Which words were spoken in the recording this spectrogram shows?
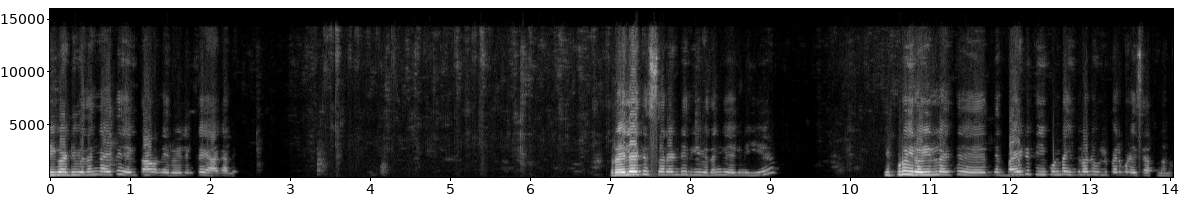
ఇటువంటి ఇగోండి ఈ విధంగా అయితే ఎగుతా ఉన్నాయి రోజులు ఇంకా యాగాలి. రొయ్యలు అయితే ఇస్తారండి. ఇది ఈ విధంగా ఏగినాయి. ఇప్పుడు ఈ రొయ్యలు అయితే నేను బయట తీయకుండా ఇందులోనే ఉల్లిపాయలు కూడా వేసేస్తున్నాను.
